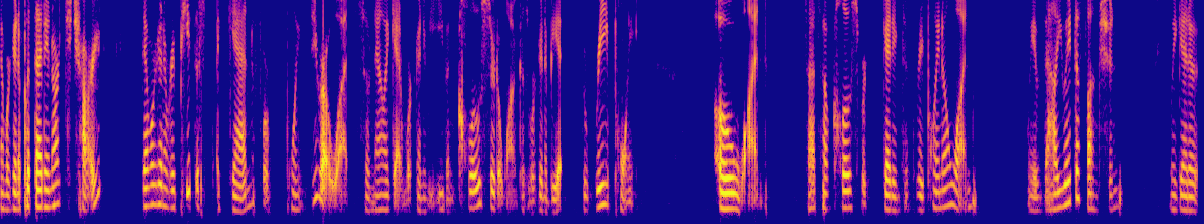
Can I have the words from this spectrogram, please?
and we're going to put that in our chart. Then we're going to repeat this again for 0.01. So now again, we're going to be even closer to 1 because we're going to be at 3.01. So that's how close we're getting to 3.01. We evaluate the function. We get a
